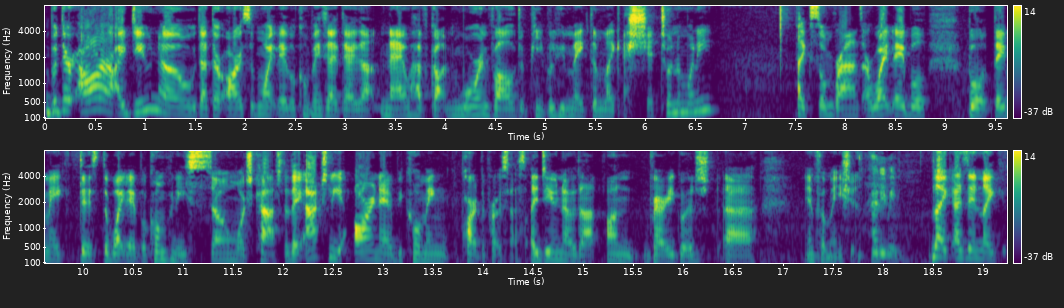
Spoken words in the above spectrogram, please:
but there are, I do know that there are some white label companies out there that now have gotten more involved with people who make them like a shit ton of money. Like some brands are white label, but they make this the white label company so much cash that they actually are now becoming part of the process. I do know that on very good uh, information. How do you mean? Like, as in, like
